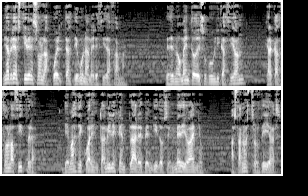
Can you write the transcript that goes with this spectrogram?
le abre a Stevenson las puertas de una merecida fama. Desde el momento de su publicación, que alcanzó la cifra de más de 40.000 ejemplares vendidos en medio año hasta nuestros días,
